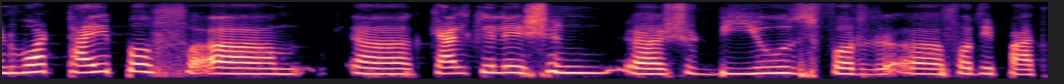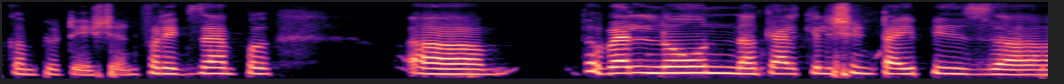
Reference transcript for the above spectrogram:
And what type of um, uh, calculation uh, should be used for, uh, for the path computation. For example, um, the well-known uh, calculation type is uh,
